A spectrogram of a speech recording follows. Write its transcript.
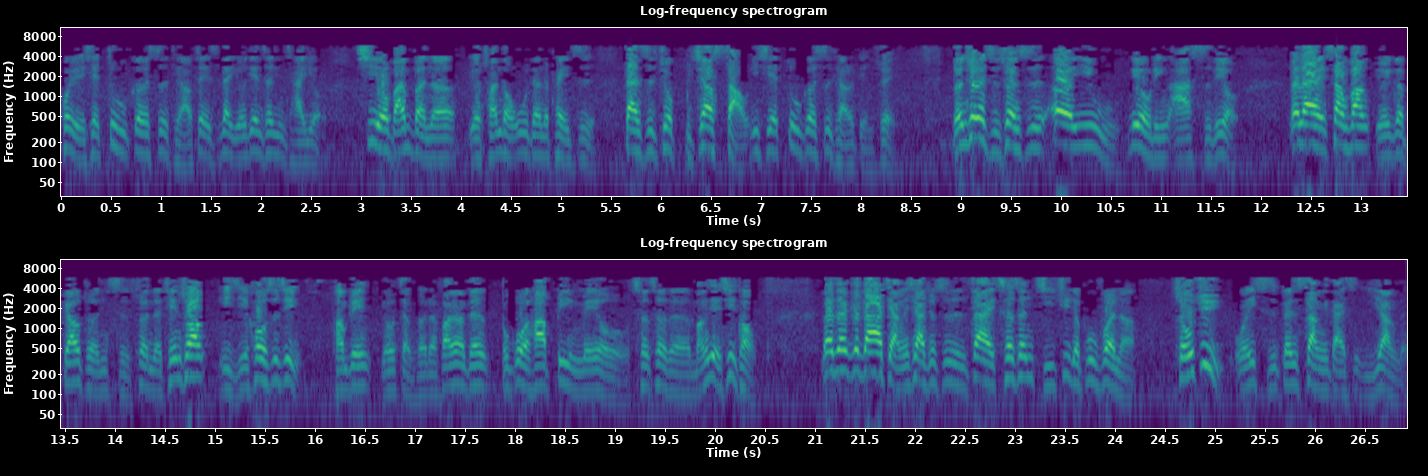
会有一些镀铬饰条，这也是在油电车型才有。汽油版本呢有传统雾灯的配置，但是就比较少一些镀铬饰条的点缀。轮圈的尺寸是二一五六零 R 十六。那在上方有一个标准尺寸的天窗以及后视镜，旁边有整合的方向灯，不过它并没有车侧的盲点系统。那再跟大家讲一下，就是在车身集聚的部分呢，轴距维持跟上一代是一样的，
